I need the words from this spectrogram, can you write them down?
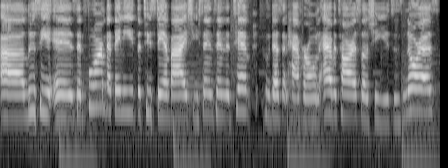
uh, Lucy is informed that they need the two standby. She sends in the temp who doesn't have her own avatar, so she uses Nora's.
